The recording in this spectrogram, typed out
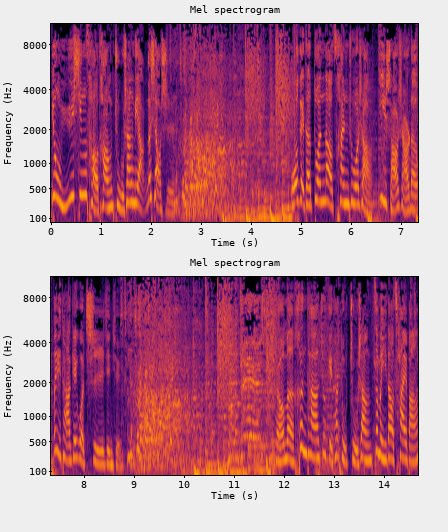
用鱼腥草汤煮上两个小时。我给他端到餐桌上，一勺勺的喂他给我吃进去。朋友们，恨他就给他煮煮上这么一道菜吧。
